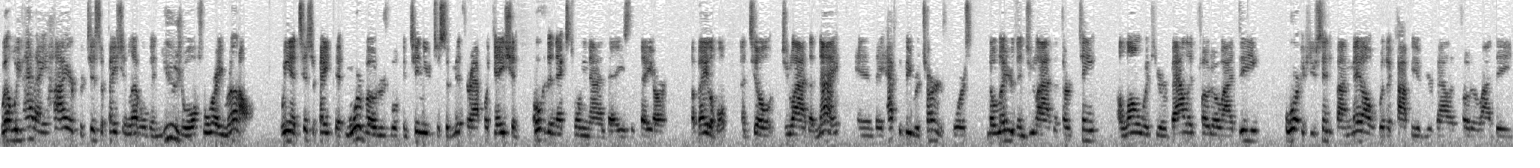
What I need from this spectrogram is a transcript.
Well, we've had a higher participation level than usual for a runoff. We anticipate that more voters will continue to submit their application over the next 29 days that they are available until July the 9th, and they have to be returned, of course, no later than July the 13th along with your valid photo ID, or if you send it by mail with a copy of your valid photo ID,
